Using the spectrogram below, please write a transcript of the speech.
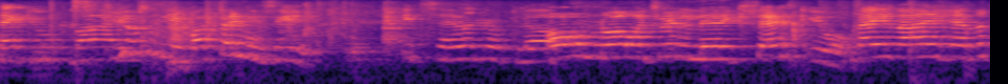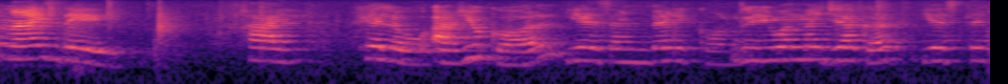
Thank you. Excuse me, what time is it? It's 7 o'clock. Oh no, it's really late. Thank you. Bye bye. Have a nice day. Hi. Hello, are you cold? Yes, I'm very cold. Do you want my jacket? Yes, thank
